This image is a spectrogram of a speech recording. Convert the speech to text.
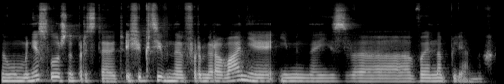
но мне сложно представить эффективное формирование именно из э, военнопленных.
